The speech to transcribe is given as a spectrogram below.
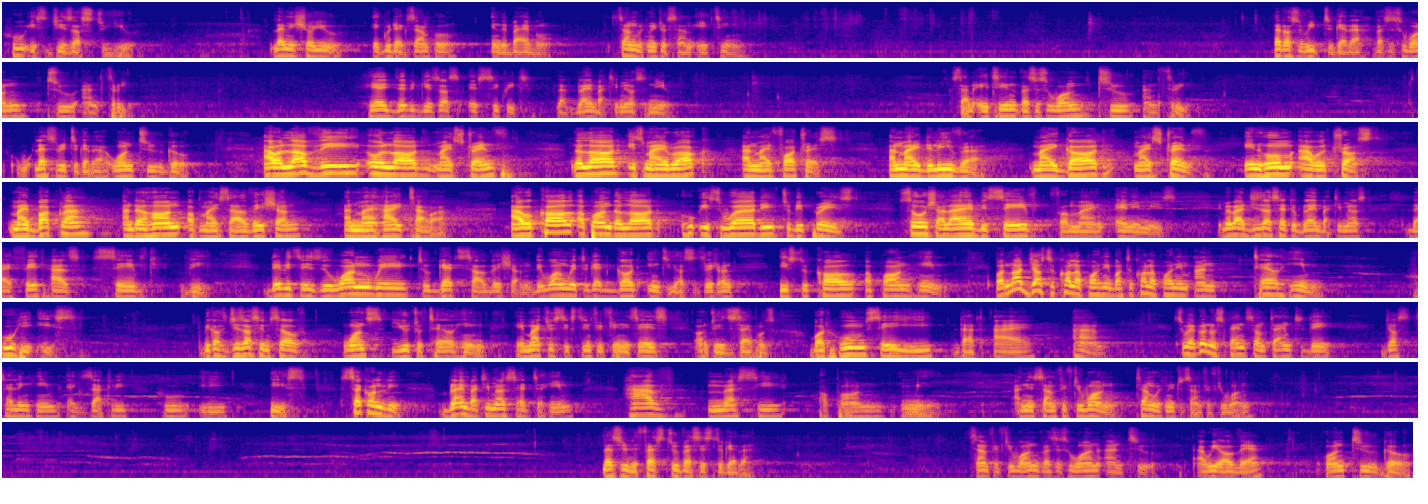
who is Jesus to you? Let me show you a good example in the Bible. Turn with me to Psalm 18. Let us read together verses 1, 2, and 3. Here, David gives us a secret that blind Bartimaeus knew. Psalm 18, verses 1, 2, and 3. Let's read together. 1, 2, go. I will love thee, O Lord, my strength. The Lord is my rock and my fortress and my deliverer, my God, my strength, in whom I will trust, my buckler and the horn of my salvation and my high tower. I will call upon the Lord who is worthy to be praised so shall I be saved from my enemies. Remember, Jesus said to blind Bartimaeus, Thy faith has saved thee. David says the one way to get salvation, the one way to get God into your situation is to call upon him. But not just to call upon him, but to call upon him and tell him who he is. Because Jesus himself wants you to tell him. In Matthew 16 15, he says unto his disciples, But whom say ye that I am. So we're going to spend some time today just telling him exactly who he is. Secondly, blind Bartimaeus said to him, Have mercy upon me. And in Psalm 51, turn with me to Psalm 51. Let's read the first two verses together. Psalm 51, verses 1 and 2. Are we all there? One, two, go.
